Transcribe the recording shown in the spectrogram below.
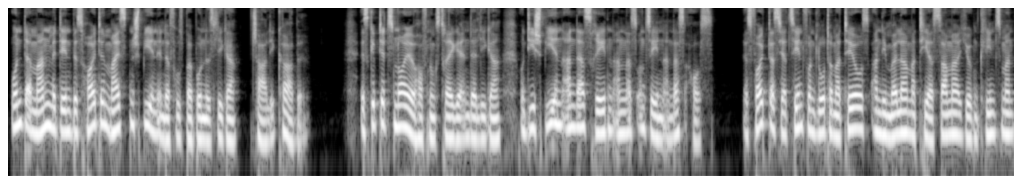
und der Mann mit den bis heute meisten Spielen in der Fußball-Bundesliga, Charlie Körbel. Es gibt jetzt neue Hoffnungsträger in der Liga und die spielen anders, reden anders und sehen anders aus. Es folgt das Jahrzehnt von Lothar Matthäus, Andi Möller, Matthias Sammer, Jürgen Klinsmann,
